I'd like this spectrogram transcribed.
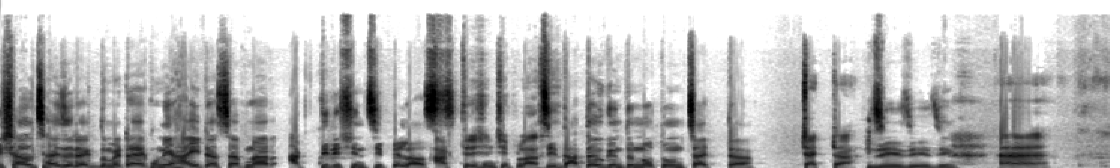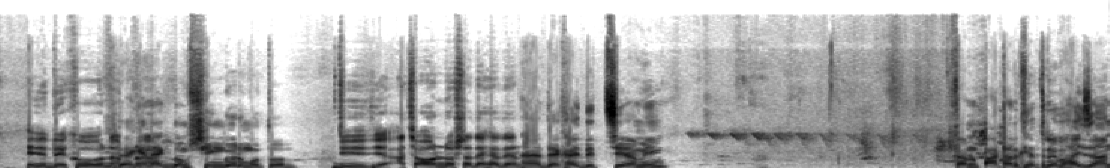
বিশাল সাইজের একদম। এটা এখনই হাইট আছে আপনার আটত্রিশ ইঞ্চি প্লাস আটত্রিশ ইঞ্চি প্লাস জি দাঁতেও কিন্তু নতুন চারটা। চারটা? জি জি জি। হ্যাঁ? এই যে দেখুন দেখেন একদম সিংহর মতন। জি জি, আচ্ছা অন্ডসটা দেখা দেন। হ্যাঁ দেখাই দিচ্ছি আমি। কারণ পাটার ক্ষেত্রে ভাইজান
